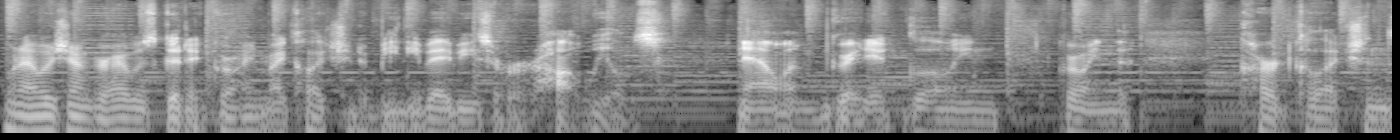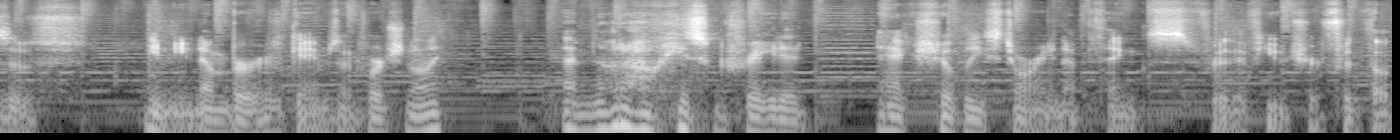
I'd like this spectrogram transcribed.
When I was younger, I was good at growing my collection of Beanie Babies or Hot Wheels. Now I'm great at glowing, growing the card collections of any number of games, unfortunately. I'm not always great at actually storing up things for the future, for the,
